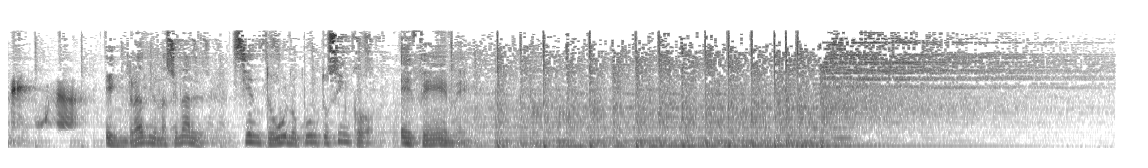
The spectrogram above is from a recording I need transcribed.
En Radio Nacional 101.5 FM.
